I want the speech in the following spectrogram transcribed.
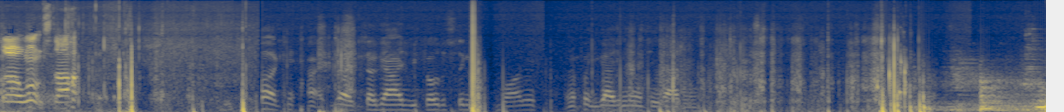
Oh, it won't stop. Alright. So guys, we filled this thing with water. I'm gonna put you guys in there and see what happens. Alright,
